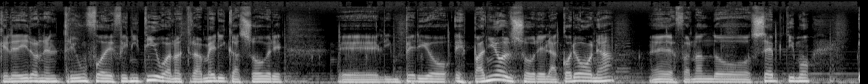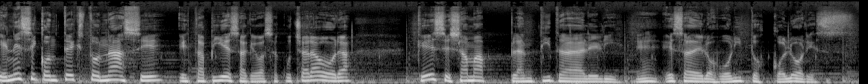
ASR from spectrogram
le dieron el triunfo definitivo a nuestra América sobre eh, el imperio español, sobre la corona eh, de Fernando VII. En ese contexto nace esta pieza que vas a escuchar ahora, que se llama Plantita de Alelí, ¿eh? esa de los bonitos colores.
